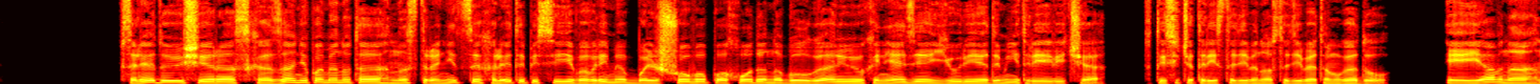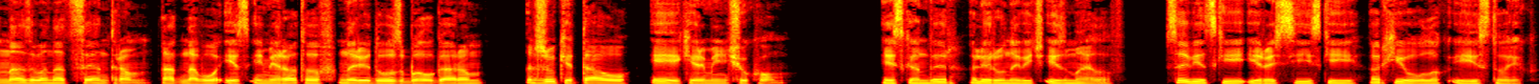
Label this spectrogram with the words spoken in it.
В следующий раз Казань упомянута на страницах летописей во время большого похода на Булгарию князя Юрия Дмитриевича в 1399 году, и явно названа центром одного из эмиратов наряду с Болгаром, Джукитау и Керменчуком. Искандер Лерунович Измайлов, советский и российский археолог и историк.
